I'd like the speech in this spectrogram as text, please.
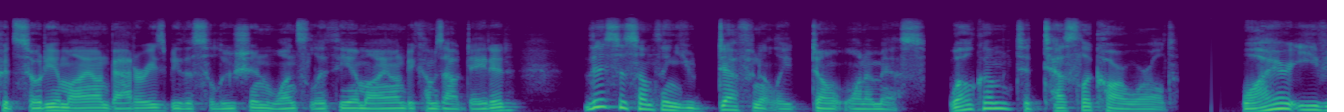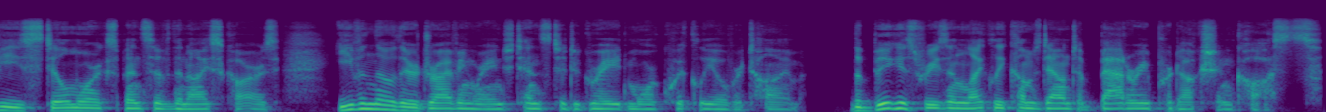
Could sodium ion batteries be the solution once lithium ion becomes outdated? This is something you definitely don't want to miss. Welcome to Tesla Car World. Why are EVs still more expensive than ICE cars, even though their driving range tends to degrade more quickly over time? The biggest reason likely comes down to battery production costs.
